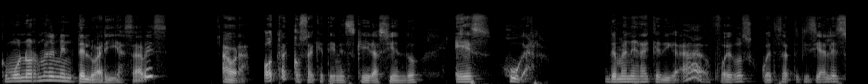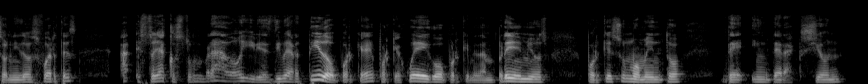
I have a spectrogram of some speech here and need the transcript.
como normalmente lo haría, ¿sabes? Ahora, otra cosa que tienes que ir haciendo es jugar. De manera que diga, ah, fuegos, cohetes artificiales, sonidos fuertes. Ah, estoy acostumbrado y es divertido. ¿Por qué? Porque juego, porque me dan premios, porque es un momento de interacción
